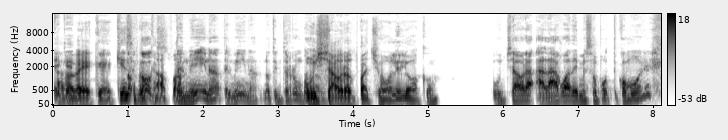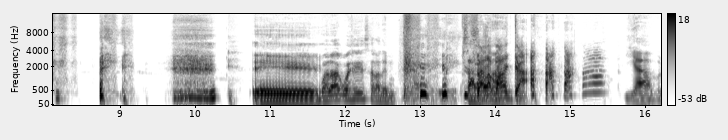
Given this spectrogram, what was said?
Es a que- ver, que, ¿quién no, se me no, escapa? Termina, termina. No te interrumpo. Un no. shoutout para Choli, loco. Un chaura al agua de Mesopotamia. ¿Cómo es? Eh, ¿Cuál agua es esa? La de. eh, Salamanca. Diablo.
